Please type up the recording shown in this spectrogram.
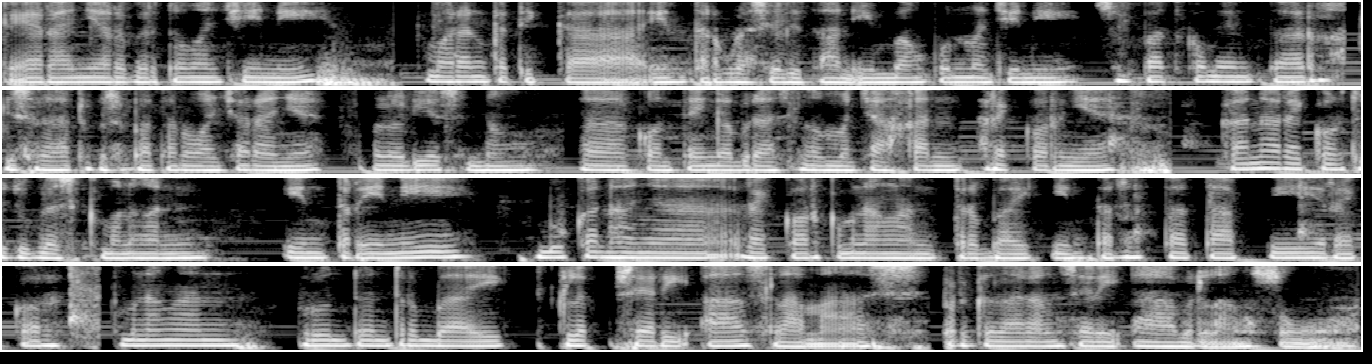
ke eranya Roberto Mancini. Kemarin ketika Inter berhasil ditahan imbang pun Mancini sempat komentar di salah satu kesempatan wawancaranya kalau dia senang uh, Conte nggak berhasil memecahkan rekornya karena rekor 17 kemenangan Inter ini bukan hanya rekor kemenangan terbaik Inter, tetapi rekor kemenangan beruntun terbaik klub Serie A selama pergelaran Serie A berlangsung.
